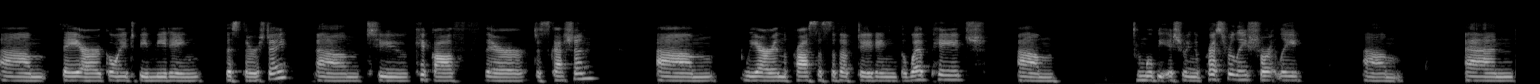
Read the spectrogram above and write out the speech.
Um, they are going to be meeting this Thursday um, to kick off their discussion. Um, we are in the process of updating the web page, um, and we'll be issuing a press release shortly. Um, and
